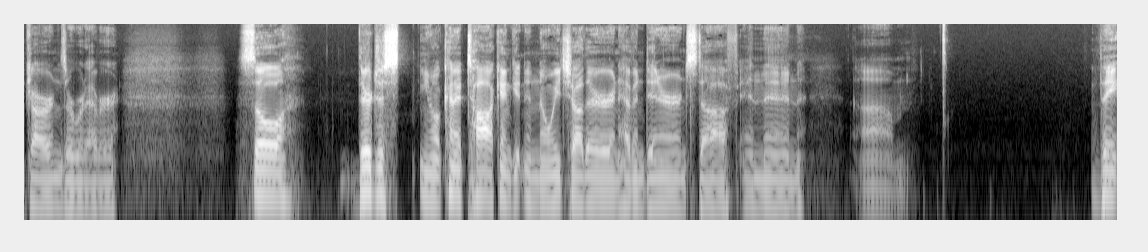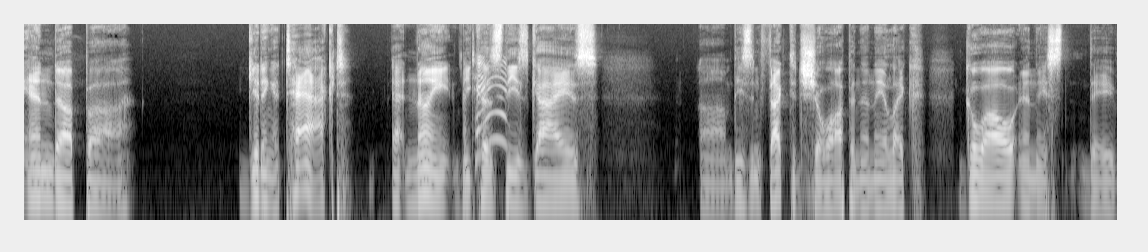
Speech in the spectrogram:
gardens or whatever so they're just you know kind of talking getting to know each other and having dinner and stuff and then um they end up uh getting attacked at night because Attacked? these guys um these infected show up and then they like go out and they they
